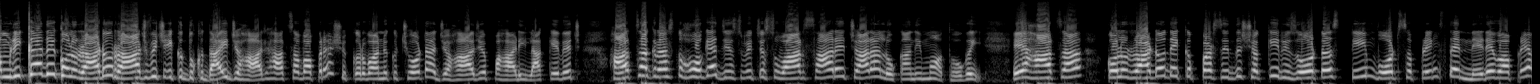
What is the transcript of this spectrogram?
ਅਮਰੀਕਾ ਦੇ ਕੋਲੋਰਾਡੋ ਰਾਜ ਵਿੱਚ ਇੱਕ ਦੁਖਦਾਈ ਜਹਾਜ਼ ਹਾਦਸਾ ਵਾਪਰਿਆ। ਸ਼ੁੱਕਰਵਾਰ ਨੂੰ ਇੱਕ ਛੋਟਾ ਜਹਾਜ਼ ਪਹਾੜੀ ਇਲਾਕੇ ਵਿੱਚ ਹਾਦਸਾਗ੍ਰਸਤ ਹੋ ਗਿਆ, ਜਿਸ ਵਿੱਚ ਸਵਾਰ ਸਾਰੇ ਚਾਰਾਂ ਲੋਕਾਂ ਦੀ ਮੌਤ ਹੋ ਗਈ। ਇਹ ਹਾਦਸਾ ਕੋਲੋਰਾਡੋ ਦੇ ਇੱਕ ਪ੍ਰਸਿੱਧ ਸ਼ੱਕੀ ਰਿਜ਼ੋਰਟ ਸਟੀਮਬੋਟ ਸਪ੍ਰਿੰਗਸ ਦੇ ਨੇੜੇ ਵਾਪਰਿਆ।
